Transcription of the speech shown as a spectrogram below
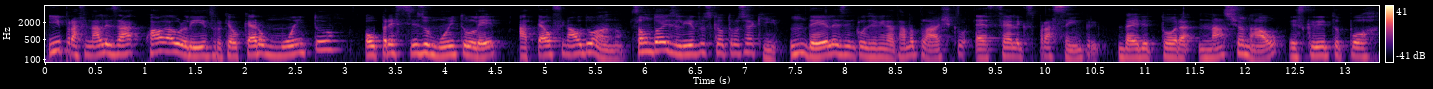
E para finalizar, qual é o livro que eu quero muito ou preciso muito ler até o final do ano. São dois livros que eu trouxe aqui. Um deles, inclusive ainda está no plástico, é Félix para Sempre, da editora Nacional, escrito por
